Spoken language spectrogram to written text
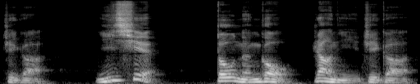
这个一切都能够让你这个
